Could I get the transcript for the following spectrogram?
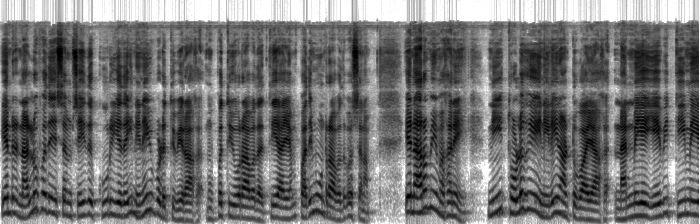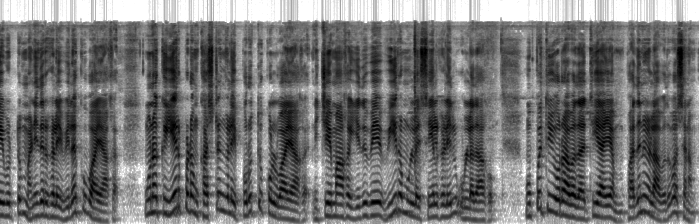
என்று நல்லுபதேசம் செய்து கூறியதை நினைவுபடுத்துவீராக. முப்பத்தி ஓராவது அத்தியாயம் பதிமூன்றாவது வசனம். என் அருமை மகனே நீ தொழுகையை நிலைநாட்டுவாயாக. நன்மையை ஏவி தீமையை விட்டும் மனிதர்களை விலக்குவாயாக. உனக்கு ஏற்படும் கஷ்டங்களை பொறுத்து கொள்வாயாக நிச்சயமாக இதுவே வீரமுள்ள செயல்களில் உள்ளதாகும். முப்பத்தி ஓராவது அத்தியாயம் பதினேழாவது வசனம்.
